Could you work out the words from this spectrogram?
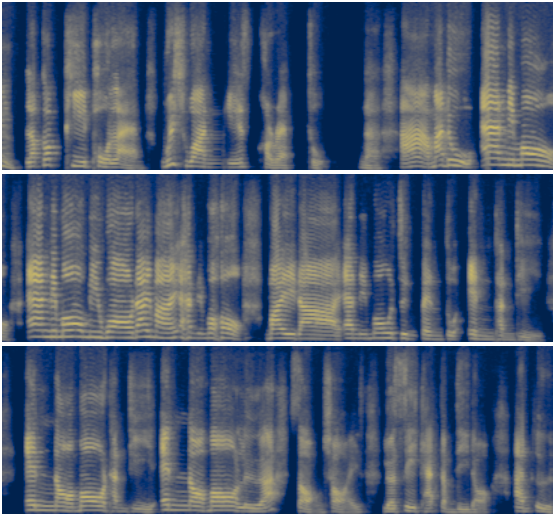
N แล้วก็ P Poland which one is correct ถูกนะอ่ามาดู animal animal มี wall ได้ไหม animal ไม่ได้ animal จึงเป็นตัว N ทันที N normal ทันที N normal เหลือ 2 choice เหลือ C cat กับ D dog อันอื่น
